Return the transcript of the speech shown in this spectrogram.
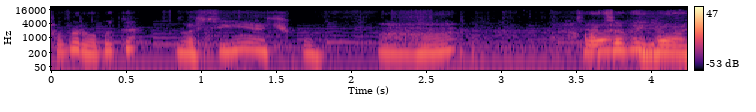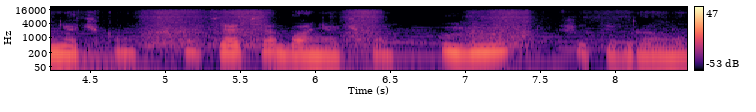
Що ви робите? Насіннячко. Ага. Це, А це ви банячка. Оце ця банячка. Угу. Що ти брала?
